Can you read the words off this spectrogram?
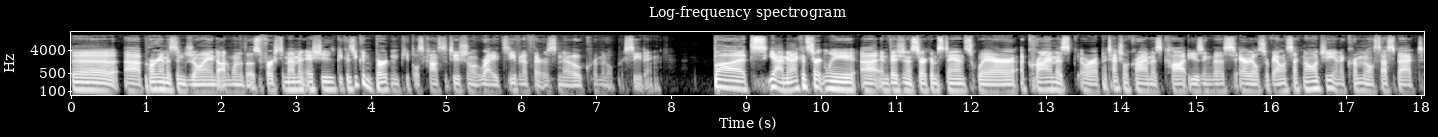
the uh, program is enjoined on one of those First Amendment issues, because you can burden people's constitutional rights even if there's no criminal proceeding. But yeah, I mean, I could certainly uh, envision a circumstance where a crime is or a potential crime is caught using this aerial surveillance technology, and a criminal suspect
